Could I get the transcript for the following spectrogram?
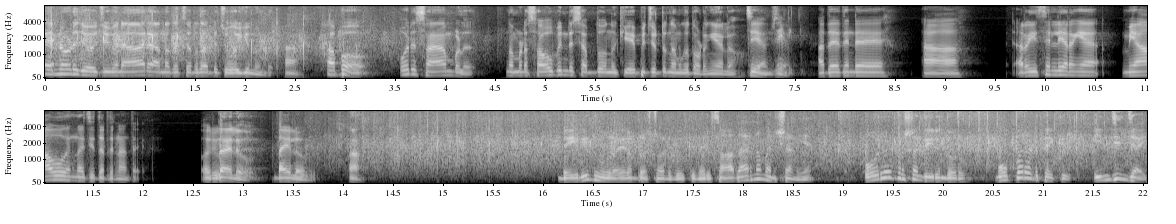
എന്നോട് ചോദിച്ചു ഇവൻ ആരാന്നൊക്കെ ചെറുതായിട്ട് ചോദിക്കുന്നുണ്ട്. അപ്പോൾ അപ്പോ ഒരു സാമ്പിൾ നമ്മുടെ സൗബിന്റെ ശബ്ദം ഒന്ന് കേൾപ്പിച്ചിട്ട് നമുക്ക് തുടങ്ങിയാലോ? ചെയ്യാം ചെയ്യാം. അദ്ദേഹത്തിന്റെ റീസെന്റ് ഇറങ്ങിയ മ്യാവു എന്ന ചിത്രത്തിനകത്ത് ഒരു ഡയലോഗ് ഡയലോഗ് ആ. ഡെയിലി നൂറായിരം പ്രശ്നം അനുഭവിക്കുന്ന ഒരു സാധാരണ മനുഷ്യനാണ് ഞാൻ. ഓരോ പ്രശ്നം തീരുന്തോറും മൂപ്പരടുത്തേക്ക് ഇഞ്ചിഞ്ചായി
